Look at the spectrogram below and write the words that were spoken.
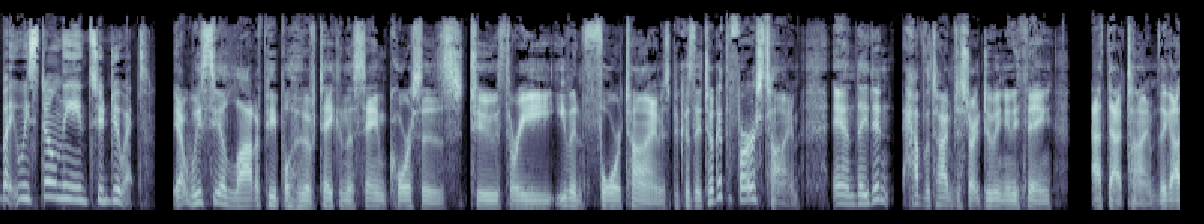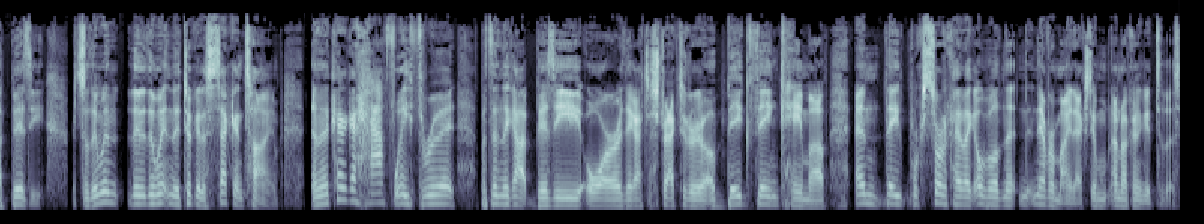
but we still need to do it. Yeah, we see a lot of people who have taken the same courses two, three, even four times because they took it the first time and they didn't have the time to start doing anything at that time. They got busy. So they went, they, they, went and they took it a second time and they kind of got halfway through it, but then they got busy or they got distracted or a big thing came up and they were sort of kind of like, oh, well, n- never mind. Actually, I'm not going to get to this.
